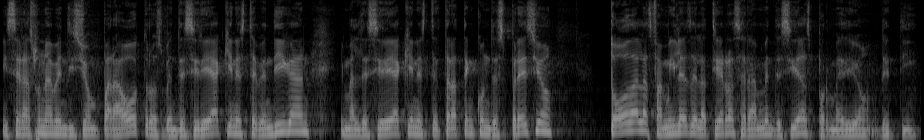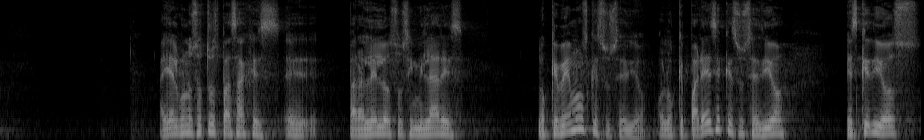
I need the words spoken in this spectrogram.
y serás una bendición para otros. Bendeciré a quienes te bendigan y maldeciré a quienes te traten con desprecio. Todas las familias de la tierra serán bendecidas por medio de ti. Hay algunos otros pasajes eh, paralelos o similares. Lo que vemos que sucedió, o lo que parece que sucedió, es que Dios,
